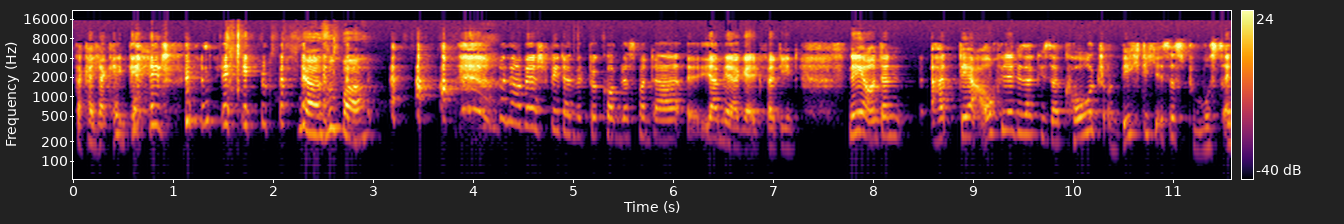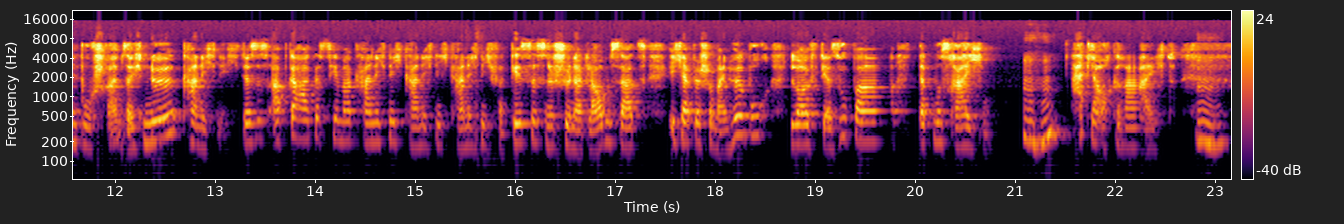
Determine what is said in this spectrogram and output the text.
Da kann ich ja kein Geld für nehmen. Ja, super. und habe ja später mitbekommen, dass man da äh, ja mehr Geld verdient. Naja, und dann hat der auch wieder gesagt, dieser Coach, und wichtig ist es, du musst ein Buch schreiben. Sag ich, nö, kann ich nicht. Das ist abgehaktes Thema, kann ich nicht, kann ich nicht, kann ich nicht, vergiss es, ein schöner Glaubenssatz. Ich habe ja schon mein Hörbuch, läuft ja super, das muss reichen. Mhm. Hat ja auch gereicht. Mhm.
